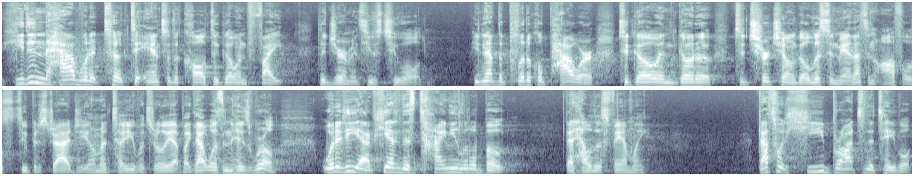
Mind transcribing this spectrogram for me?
he didn't have what it took to answer the call to go and fight the Germans. He was too old. He didn't have the political power to go and go to, to Churchill and go, listen, man, that's an awful, stupid strategy. I'm going to tell you what's really up. Like, that wasn't his world. What did he have? He had this tiny little boat that held his family. That's what he brought to the table.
